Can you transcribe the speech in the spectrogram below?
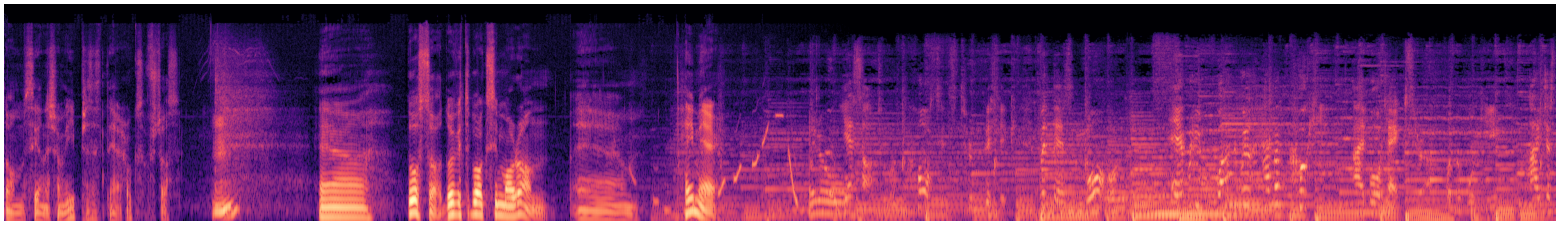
de scener som vi presenterar också förstås. Mm. Eh, då så, då är vi tillbaks imorgon. Eh, hej med er! Yes, Arthur, of course it's terrific. But there's more. Everyone will have a cookie. I bought extra for the Wookiee. I just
